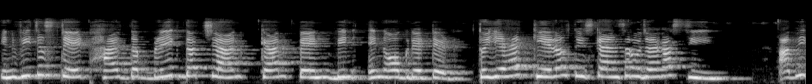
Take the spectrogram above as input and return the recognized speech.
In which state has the break the chain campaign been inaugurated? तो यह है केरल तो इसका आंसर हो जाएगा सी। अभी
